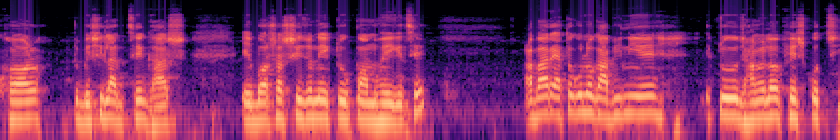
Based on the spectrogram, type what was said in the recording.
খড় একটু বেশি লাগছে, ঘাস এই বর্ষার সিজনে একটু কম হয়ে গেছে। আবার এতগুলো গাভী নিয়ে একটু ঝামেলাও ফেস করছি,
